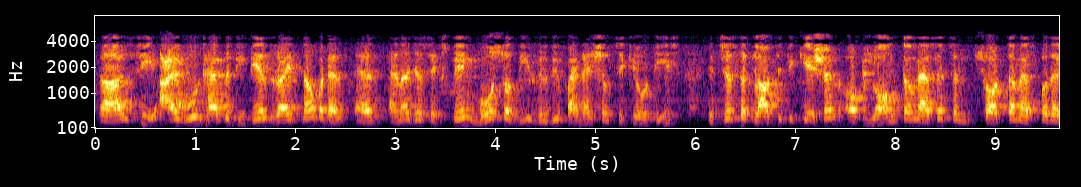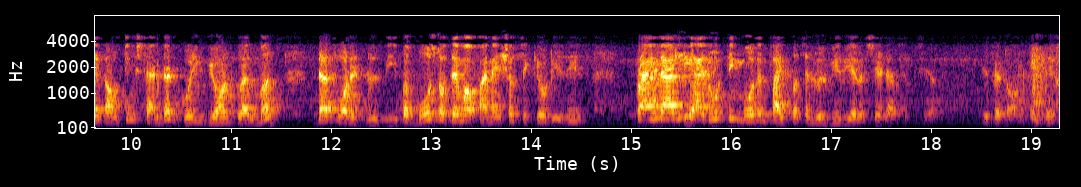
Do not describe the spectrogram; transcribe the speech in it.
uh, see, I won't have the details right now, but as, as Anna just explained, most of these will be financial securities. It's just a classification of long-term assets and short-term as per the accounting standard going beyond 12 months. That's what it will be. But most of them are financial securities. Is primarily, I don't think more than 5% will be real estate assets here, if at all. Okay.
